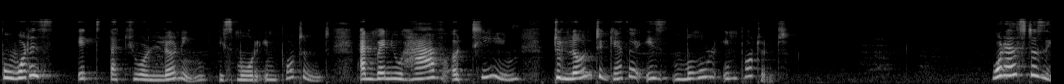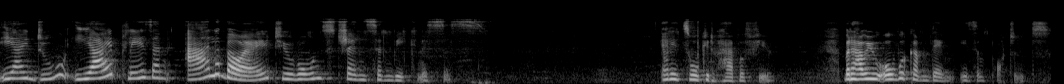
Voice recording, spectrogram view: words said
But what is it that you are learning is more important. And when you have a team, to learn together is more important. What else does EI do? EI plays an alibi to your own strengths and weaknesses. And it's okay to have a few. But how you overcome them is important.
